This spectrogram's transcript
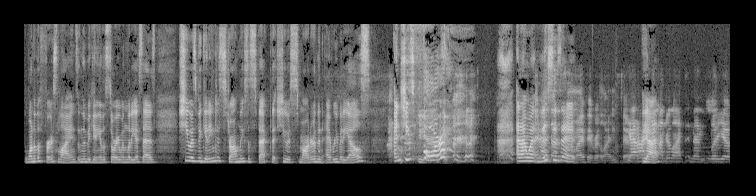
one of the first lines in the beginning of the story when lydia says she was beginning to strongly suspect that she was smarter than everybody else and she's four. Yeah. and i went I this is it. my favorite lines too yeah I yeah. underlined and then lydia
